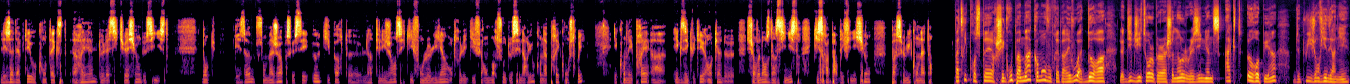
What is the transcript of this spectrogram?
les adapter au contexte réel de la situation de sinistre. Donc, les hommes sont majeurs parce que c'est eux qui portent l'intelligence et qui font le lien entre les différents morceaux de scénario qu'on a préconstruits et qu'on est prêt à exécuter en cas de survenance d'un sinistre qui sera par définition pas celui qu'on attend. Patrick Prosper, chez Groupama, comment vous préparez-vous à DORA, le Digital Operational Resilience Act européen, depuis janvier dernier?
